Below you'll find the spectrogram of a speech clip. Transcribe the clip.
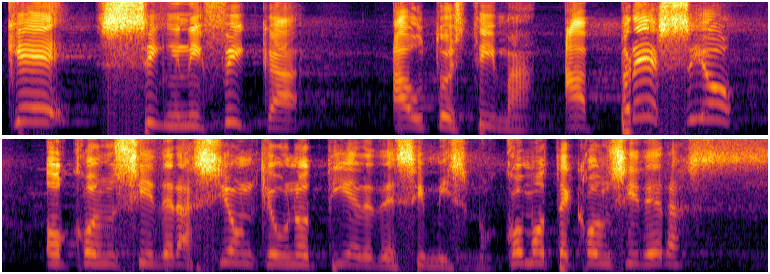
¿Qué significa autoestima? Aprecio o consideración que uno tiene de sí mismo. ¿Cómo te consideras?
